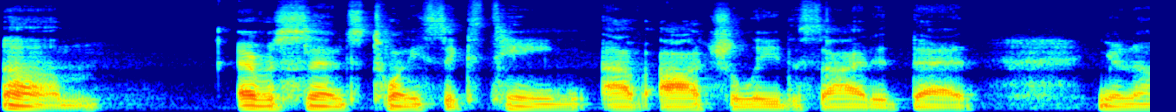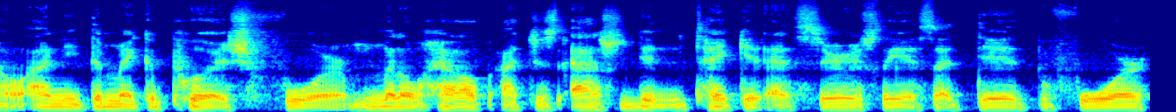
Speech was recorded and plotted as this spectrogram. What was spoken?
um, ever since 2016, I've actually decided that, you know, I need to make a push for mental health. I just actually didn't take it as seriously as I did before,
